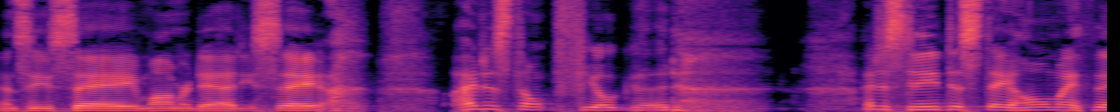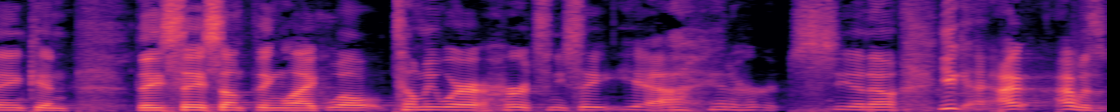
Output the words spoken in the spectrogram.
And so you say, Mom or Dad, you say, I just don't feel good. I just need to stay home, I think. And they say something like, well, tell me where it hurts. And you say, yeah, it hurts. You know, you, I, I was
